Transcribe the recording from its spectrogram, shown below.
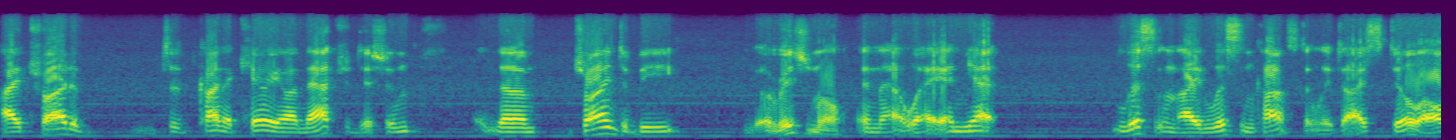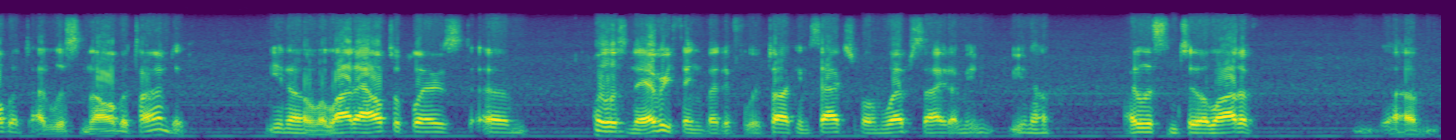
I try to to kind of carry on that tradition that I'm trying to be original in that way, and yet listen. I listen constantly to. I still all the I listen all the time to, you know, a lot of alto players. Um, I listen to everything, but if we're talking saxophone website, I mean, you know, I listen to a lot of um,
